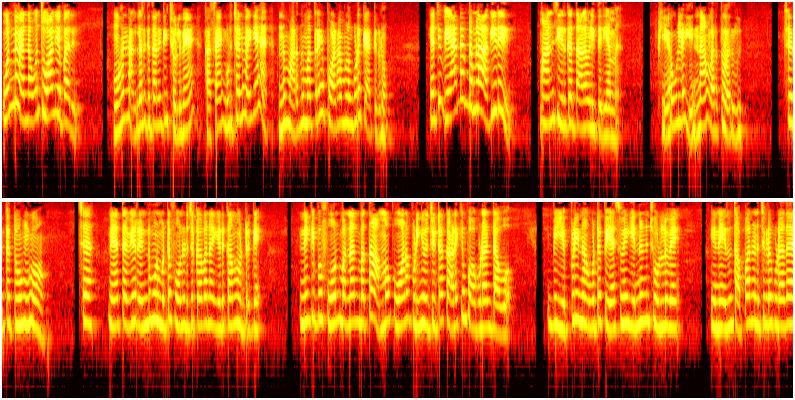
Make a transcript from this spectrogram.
ஒண்ணு வேணா உன் சுவாலிய பாரு. உன் நல்லதுக்கு தானே சொல்லுவேன் கசாயம் குடிச்சேன்னு வையன். இந்த மருந்து மாத்திரையே போடாமலும் கூட கேட்டுக்கணும். ஏச்சி வேண்டாம்டம்ல அதிடு மனசு இருக்க தலைவலி தெரியாம. பேவுல என்ன வரத்து வருது? செத்த தூங்குவோம். சே நேத்தாவே ரெண்டு மூணு மட்டும் ஃபோன் அடிச்சிருக்காவ நான் எடுக்காம விட்டுருக்கேன். இன்னைக்கு இப்போ ஃபோன் பண்ணான்னு பார்த்தா அம்மா போனை பிடிங்கி வச்சுக்கிட்டா கடைக்கும் போகக்கூடான்ட்டாவோ இப்போ எப்படி நான் அவங்ககிட்ட பேசுவேன் என்னன்னு சொல்லுவேன். என்னை எதுவும் தப்பாக நினச்சிக்கிட கூடாதே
